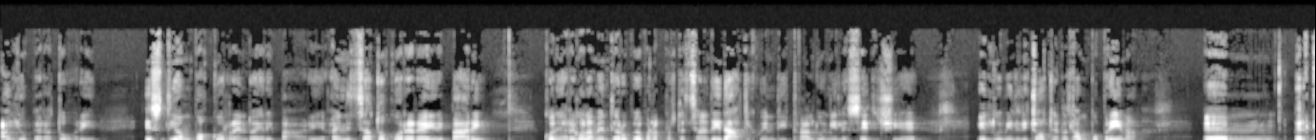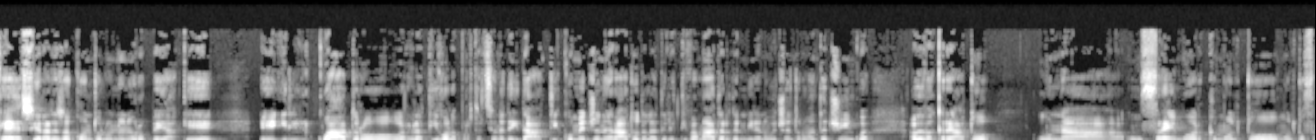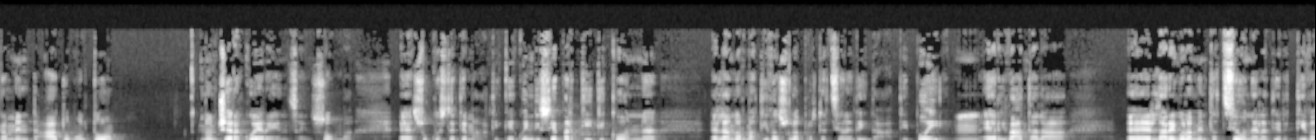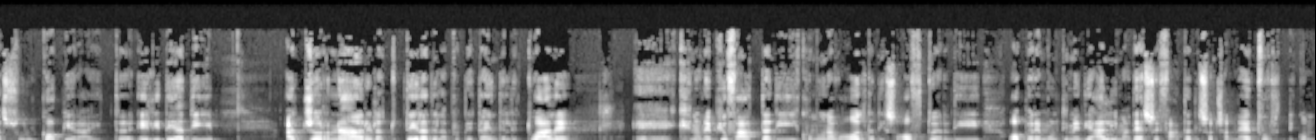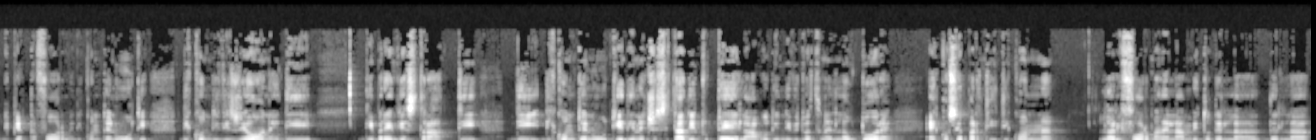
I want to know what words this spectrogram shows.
agli operatori e stia un po' correndo ai ripari. Ha iniziato a correre ai ripari con il regolamento europeo per la protezione dei dati, quindi tra il 2016 e, e il 2018, in realtà un po' prima, ehm, perché si era resa conto l'Unione Europea che eh, il quadro relativo alla protezione dei dati, come generato dalla direttiva madre del 1995, aveva creato una, un framework molto, molto frammentato, molto, non c'era coerenza, insomma, eh, su queste tematiche. Quindi si è partiti con la normativa sulla protezione dei dati. Poi mh, è arrivata la, eh, la regolamentazione, la direttiva sul copyright e l'idea di aggiornare la tutela della proprietà intellettuale eh, che non è più fatta di come una volta di software, di opere multimediali, ma adesso è fatta di social network, di, di piattaforme, di contenuti, di condivisione, di, di brevi estratti di, di, contenuti e di necessità di tutela o di individuazione dell'autore. Ecco, si è partiti con la riforma nell'ambito della, della,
